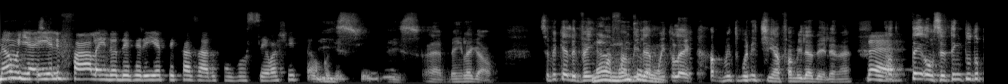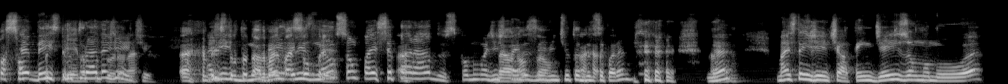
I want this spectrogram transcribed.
Não, e aí ele fala ainda, eu deveria ter casado com você. Eu achei tão Isso, bonitinho. isso. É bem legal. Você vê que ele vem Não, de uma é muito família legal. muito legal, muito bonitinha, a família dele, né? É. Tá- tem- ou seja, tem tudo pra É sofrer bem no estruturada, futuro, né? É bem estruturado, não- mas vai eles sofrer. não são pais separados, como a gente Não, tá em não 2021, todo mundo são. separado, né? Mas tem gente, ó, tem Jason Momoa.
